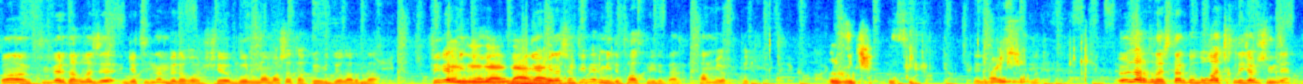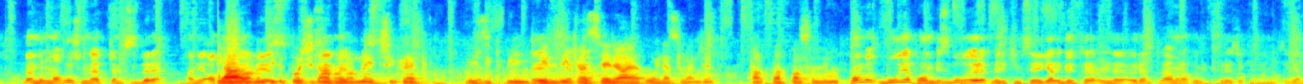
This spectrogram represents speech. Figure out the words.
Tamam fiber taklacı götünden böyle konuşuyor. Burnuna maşa takıyor videolarında. Fiber miydi? Güzel, Tamam, güzel. Video paylaşan fiber miydi? Fast mıydı? Ben tanımıyorum pek. Ezik. ezik. Ezik Ay ezik mi? Öyle arkadaşlar bu bugu açıklayacağım şimdi. Ben bunun makrosunu da yapacağım sizlere. Hani 60 Ya oğlum gidip boşuna 120 abone olmaya çıkın. Ezik bir gerizekalı seri oynasın önce. Taklatmasın bilmem. Tamam bugu yapalım biz bugu öğretmedik kimseye. Gel gösterelim de öğrentiler amına koyayım küfür edecekler bize gel.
